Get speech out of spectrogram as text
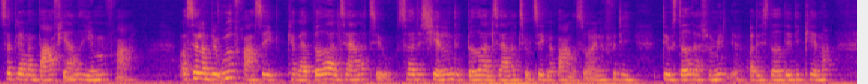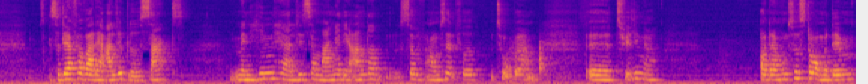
så bliver man bare fjernet hjemmefra. Og selvom det udefra set kan være et bedre alternativ, så er det sjældent et bedre alternativ til med barnets øjne, fordi det er jo stadig deres familie, og det er stadig det, de kender. Så derfor var det aldrig blevet sagt. Men hende her, ligesom mange af de andre, så har hun selv fået to børn, øh, tvillinger. Og da hun så står med dem,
